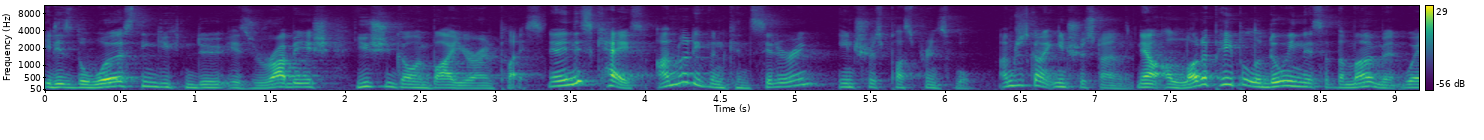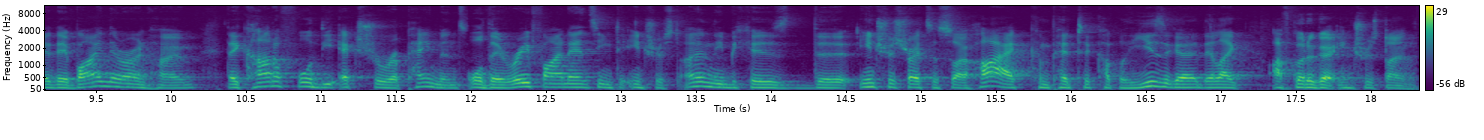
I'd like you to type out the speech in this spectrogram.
It is the worst thing you can do, is rubbish. You should go and buy your own place. Now, in this case, I'm not even considering interest plus principal. I'm just going interest only. Now, a lot of people are doing this at the moment where they're buying their own home, they can't afford the extra repayments, or they're refinancing to interest only because the interest rates are so high compared to a couple of years ago. They're like, I've got to go interest only.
